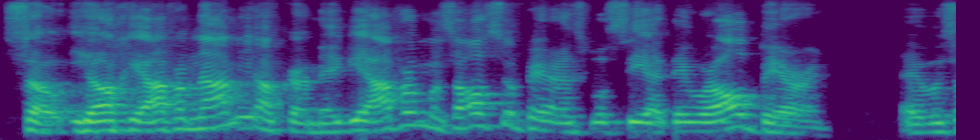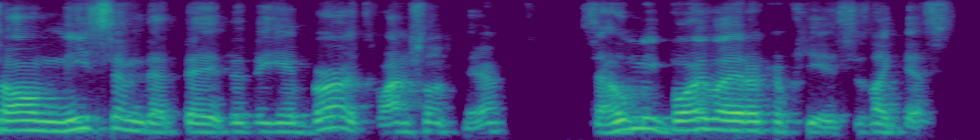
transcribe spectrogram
So Yochi Avram Nami Akara. Maybe Avram was also barren, as we'll see. They were all barren. It was all Nisim that they that they gave birth. Why don't you look there? So Sahumi boy later It's like this.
